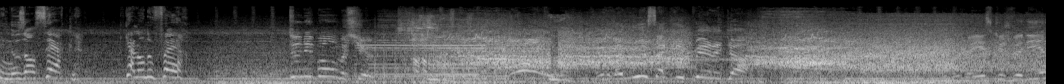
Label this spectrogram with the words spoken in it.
Ils nous encerclent. Qu'allons-nous faire? Tenez bon, monsieur. Faudrait mieux s'agripper, les gars. Vous voyez ce que je veux dire?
